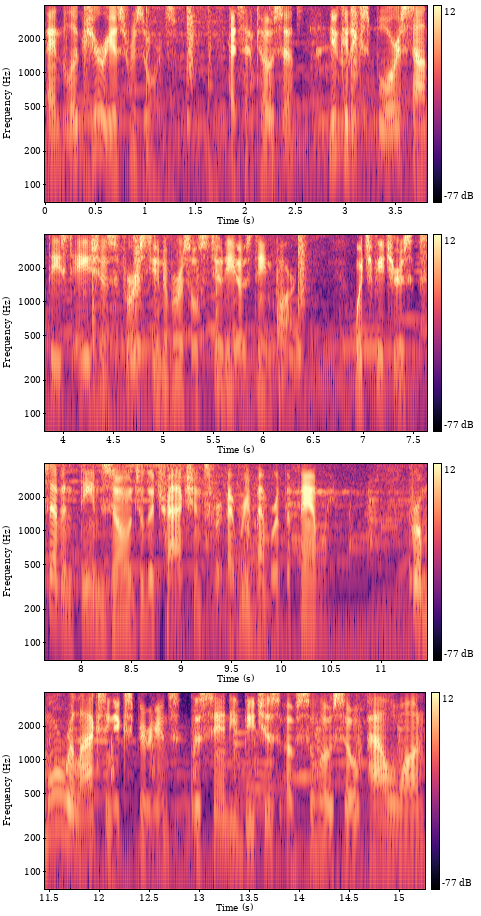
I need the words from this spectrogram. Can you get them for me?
and luxurious resorts. At Sentosa, you can explore Southeast Asia's first Universal Studios theme park, which features seven theme zones with attractions for every member of the family. For a more relaxing experience, the sandy beaches of Siloso, Palawan,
